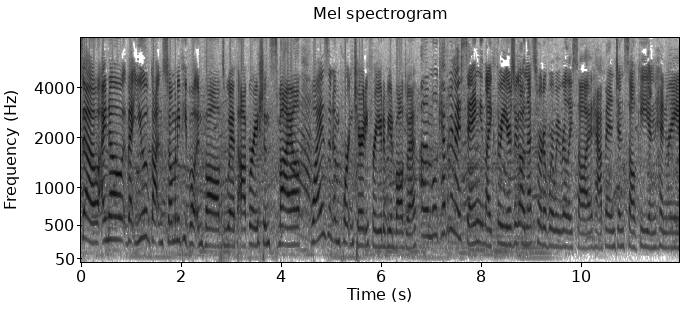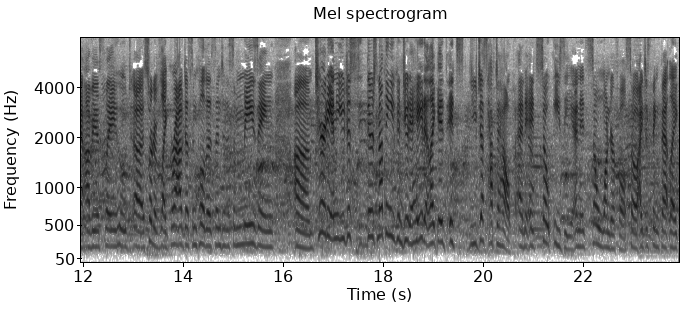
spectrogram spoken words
so, I know that you have gotten so many people involved with Operation Smile. Why is it an important charity for you to be involved with? Um, well, Kevin and I sang like three years ago, and that's sort of where we really saw it happen. Jen Salke and Henry, obviously, who uh, sort of like grabbed us and pulled us into this amazing um, charity. And you just, there's nothing you can do to hate it. Like it, it's, you just have to help, and it's so easy and it's so wonderful. So I just think that like,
